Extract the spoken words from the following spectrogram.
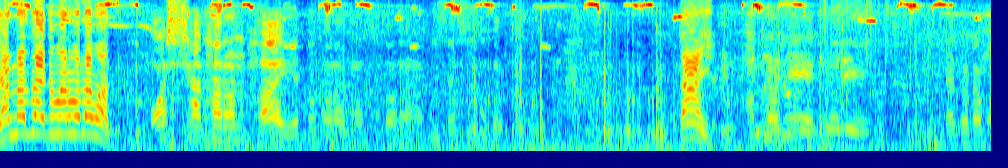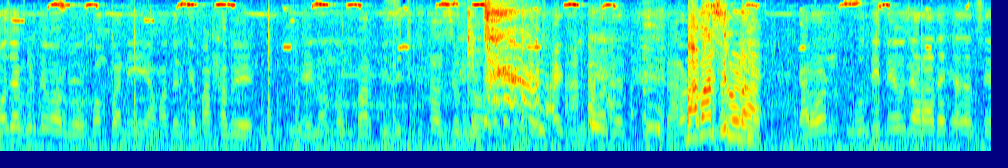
জান্নাত ভাই তোমার মতামত? অসাধারণ ভাই এত বলার মতো না তাই? আমরা যে অ্যাকচুয়ালি এতটা মজা করতে পারব কোম্পানি আমাদেরকে পাঠাবে এই নন্দন পার্ক ভিজিট করার জন্য। বাবার ছিল না। কারণ অতীতেও যারা দেখা যাচ্ছে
